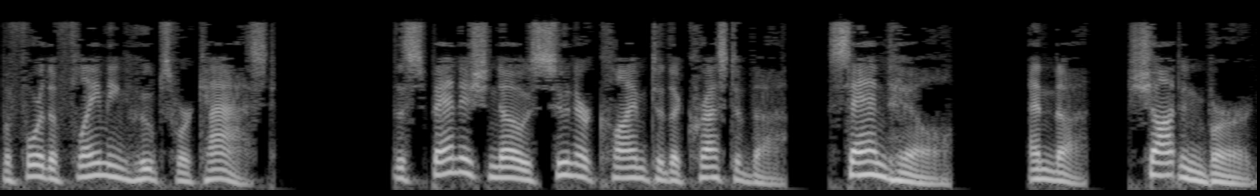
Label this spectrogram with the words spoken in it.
before the flaming hoops were cast. The Spanish no sooner climbed to the crest of the Sandhill and the Schottenberg,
